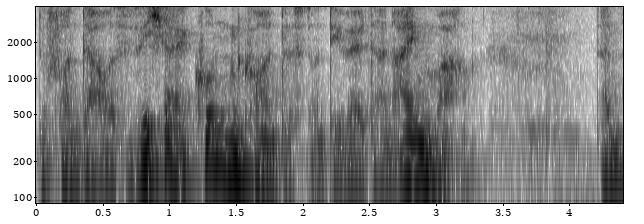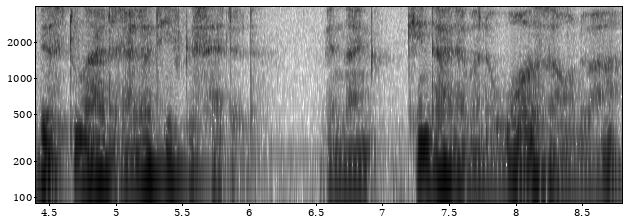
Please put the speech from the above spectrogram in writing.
du von da aus sicher erkunden konntest und die Welt dein eigen machen, dann bist du halt relativ gesettelt. Wenn deine Kindheit aber eine Warzone war,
